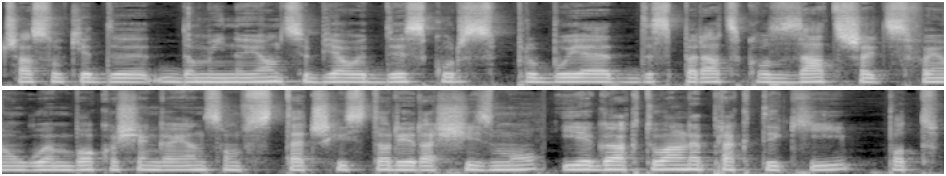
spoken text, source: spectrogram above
czasu, kiedy dominujący biały dyskurs próbuje desperacko zatrzeć swoją głęboko sięgającą wstecz historię rasizmu i jego aktualne praktyki pod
